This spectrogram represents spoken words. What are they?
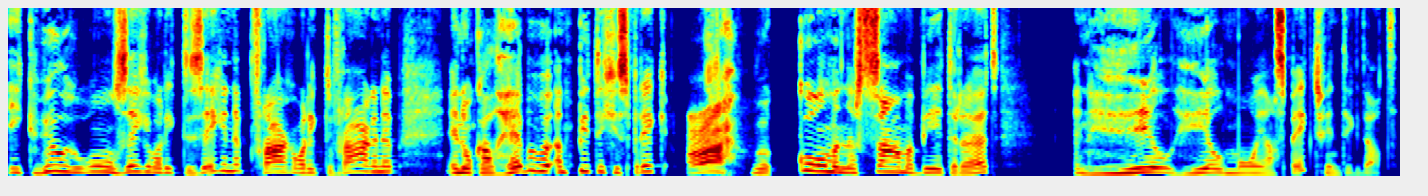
Ik wil gewoon zeggen wat ik te zeggen heb, vragen wat ik te vragen heb. En ook al hebben we een pittig gesprek, ah, we komen er samen beter uit. Een heel, heel mooi aspect vind ik dat.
